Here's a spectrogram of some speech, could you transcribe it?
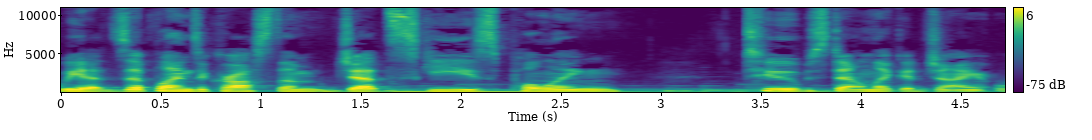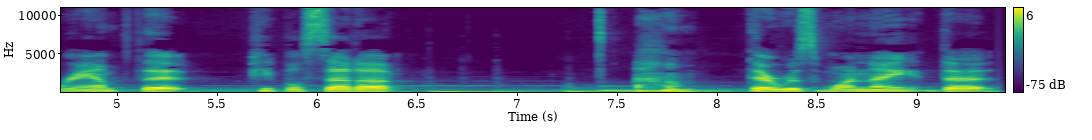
We had zip lines across them, jet skis pulling tubes down like a giant ramp that people set up. Um, there was one night that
